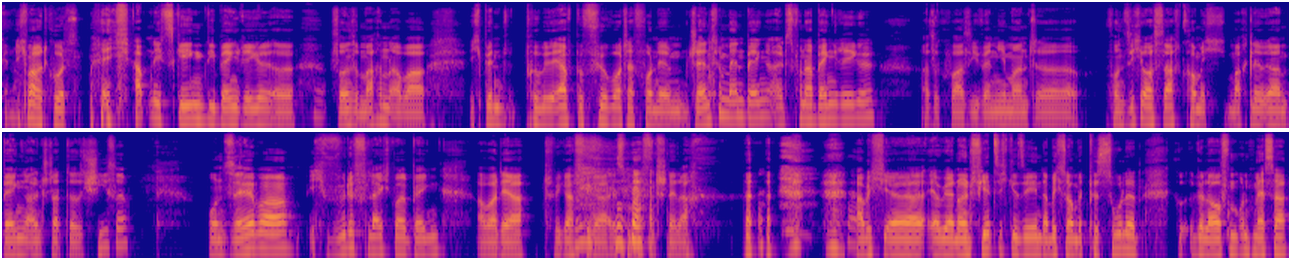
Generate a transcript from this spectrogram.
Genau. Ich mache es kurz. Ich habe nichts gegen die Bang-Regel, äh, sollen sie machen, aber ich bin eher Befürworter von dem Gentleman-Bang als von der Bang-Regel. Also quasi, wenn jemand äh, von sich aus sagt, komm, ich mache lieber einen Bang, anstatt dass ich schieße. Und selber, ich würde vielleicht mal bangen, aber der Triggerfinger ist meistens schneller. habe ich äh, Area 49 gesehen, da bin ich so mit Pistole gelaufen und Messer.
